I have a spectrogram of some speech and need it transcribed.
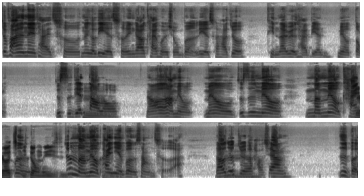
就发现那台车那个列车应该要开回熊本的列车，它就停在月台边没有动。就时间到喽，嗯、然后他没有没有，就是没有门没有开，没有启动的意思，就是门没有开，你也不能上车啊。嗯、然后就觉得好像日本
